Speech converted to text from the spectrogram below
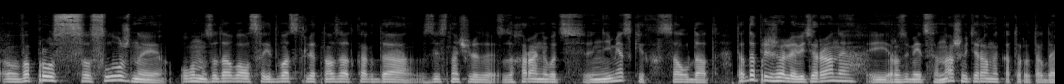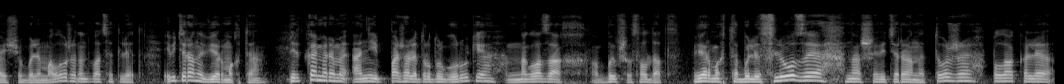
Вопрос сложный. Он задавался и 20 лет назад, когда здесь начали захоранивать немецких солдат. Тогда приезжали ветераны, и, разумеется, наши ветераны, которые тогда еще были моложе на 20 лет, и ветераны вермахта. Перед камерами они пожали друг другу руки. На глазах бывших солдат вермахта были слезы, наши ветераны тоже плакали.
